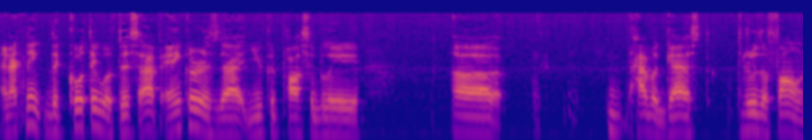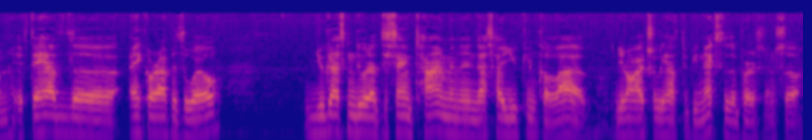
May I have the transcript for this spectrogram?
And I think the cool thing with this app, Anchor, is that you could possibly uh, have a guest through the phone. If they have the Anchor app as well, you guys can do it at the same time, and then that's how you can collab. You don't actually have to be next to the person. So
